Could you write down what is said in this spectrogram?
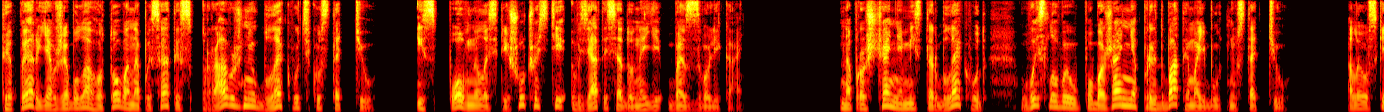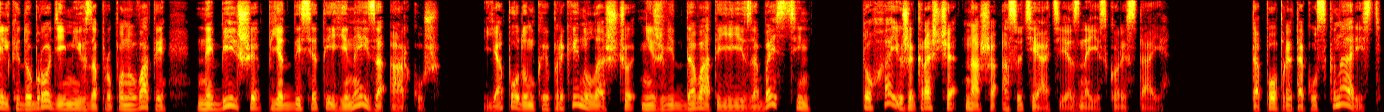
Тепер я вже була готова написати справжню блеквудську статтю і сповнилась рішучості взятися до неї без зволікань. На прощання містер Блеквуд висловив побажання придбати майбутню статтю, але оскільки добродій міг запропонувати не більше 50 гіней за аркуш, я подумки прикинула, що ніж віддавати її за безцінь, то хай уже краще наша асоціація з неї скористає. Та, попри таку скнарість,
